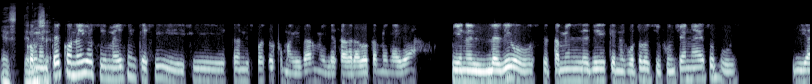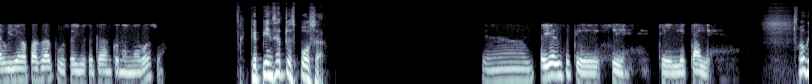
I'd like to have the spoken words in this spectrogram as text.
Este, Comenté con ellos y me dicen que sí, sí están dispuestos como a ayudarme y les agradó también la idea. Y en el, les digo, usted también les dije que en el futuro si funciona eso, pues, y algo llega a pasar, pues ellos se quedan con el negocio. ¿Qué piensa tu esposa? Eh, ella dice que sí, que le cale. Ok,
